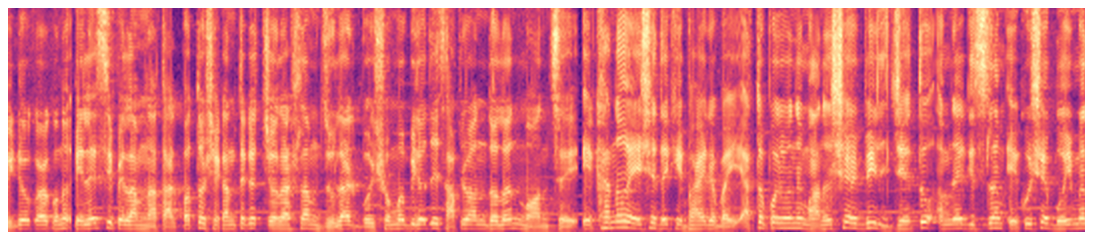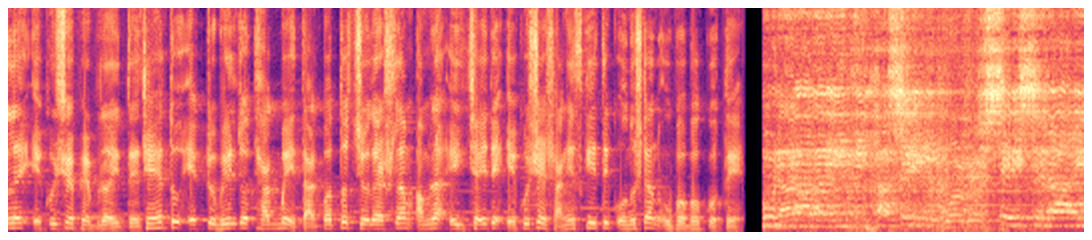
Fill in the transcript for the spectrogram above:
ভিডিও করার কোনো প্লেসই পেলাম না। তারপর তো সেখান থেকে চলে আসলাম জুলার বৈষম্য বিরোধী ছাত্র আন্দোলন মঞ্চে। এখানেও এসে দেখি ভাইরে ভাই, এত পরিমাণে মানুষের ভিড়, যেহেতু আমরা গেছিলাম একুশে বইমেলায় একুশে ফেব্রুয়ারিতে। সেহেতু একটু ভিড় তো থাকবেই, তারপর তো চলে আসলাম আমরা এই সাইডে একুশে সাংস্কৃতিক অনুষ্ঠান উপভোগ করতে। ইতিহাসে শেষ রায়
